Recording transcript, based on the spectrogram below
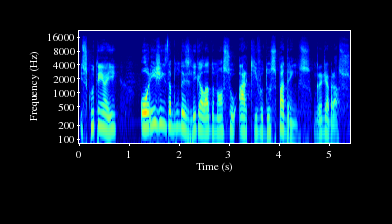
escutem aí Origens da Bundesliga lá do nosso arquivo dos padrinhos. Um grande abraço.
